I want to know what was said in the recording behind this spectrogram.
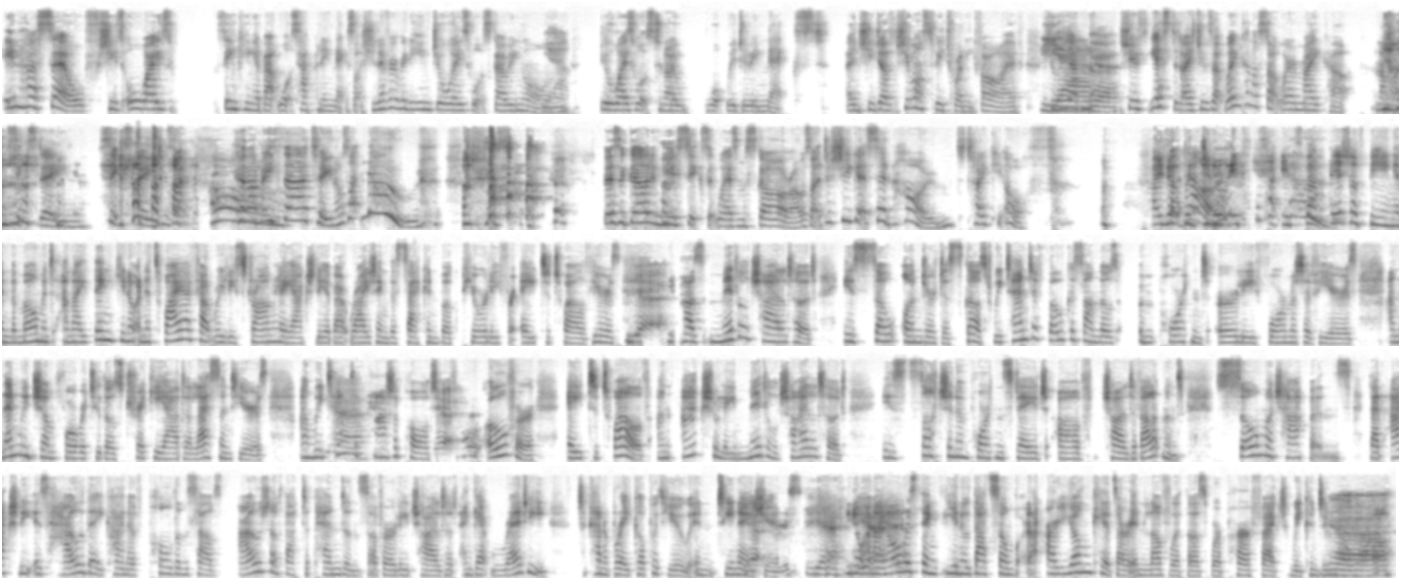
in herself. She's always thinking about what's happening next. Like she never really enjoys what's going on. Yeah. She always wants to know what we're doing next. And she does. She wants to be twenty-five. She, Yeah. have no- Yeah. she was yesterday. She was like, "When can I start wearing makeup?" And I'm like, 16, 16. She's like, "Can I be Oh. 13?" I was like, "No." There's a girl in year six that wears mascara. I was like, "Does she get sent home to take it off?" I know, like, but you know, it's It's no. that bit of being in the moment, and I think you know, and it's why I felt really strongly actually about writing the second book purely for eight to twelve years Yeah. because middle childhood is so under discussed. We tend to focus on those important early formative years, and then we jump forward to those tricky adolescent years, and we tend Yeah. to catapult Yeah. over eight to 12. And actually, middle childhood is such an important stage of child development. So much happens that actually is how they kind of pull themselves out of that dependence of early childhood and get ready to kind of break up with you in teenage years Yeah, you know and i always think you know that's so our young kids are in love with us we're perfect we can do no Yeah. wrong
